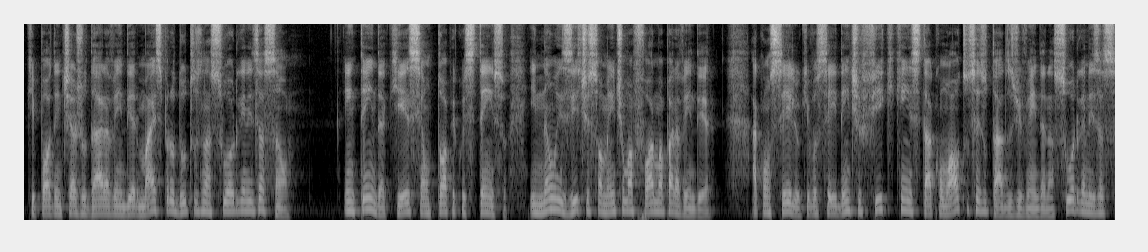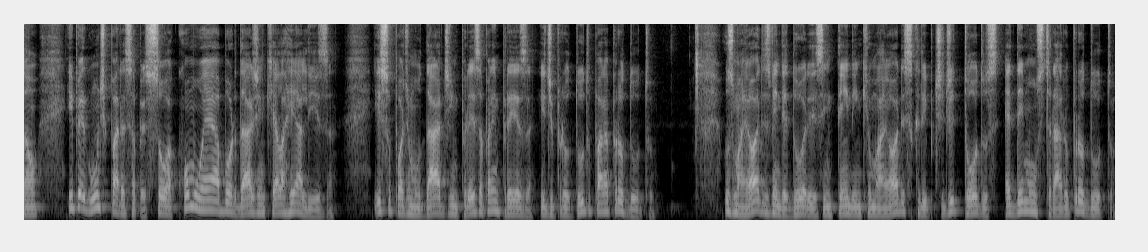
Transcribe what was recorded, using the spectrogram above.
que podem te ajudar a vender mais produtos na sua organização. Entenda que esse é um tópico extenso e não existe somente uma forma para vender. Aconselho que você identifique quem está com altos resultados de venda na sua organização e pergunte para essa pessoa como é a abordagem que ela realiza. Isso pode mudar de empresa para empresa e de produto para produto. Os maiores vendedores entendem que o maior script de todos é demonstrar o produto.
